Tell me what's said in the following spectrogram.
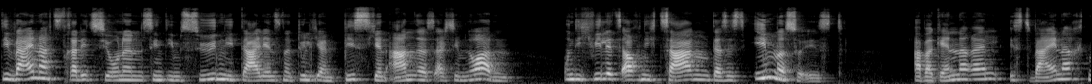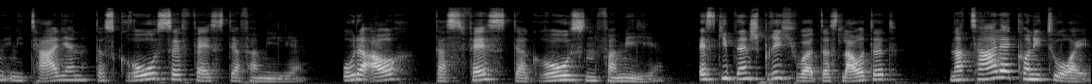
Die Weihnachtstraditionen sind im Süden Italiens natürlich ein bisschen anders als im Norden. Und ich will jetzt auch nicht sagen, dass es immer so ist. Aber generell ist Weihnachten in Italien das große Fest der Familie. Oder auch das Fest der großen Familie. Es gibt ein Sprichwort, das lautet, Natale con i tuoi,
